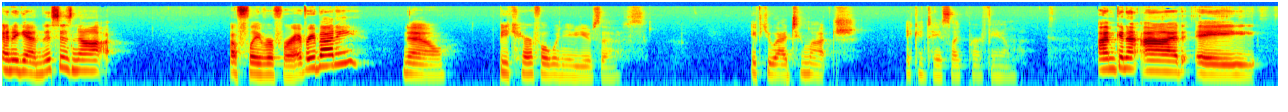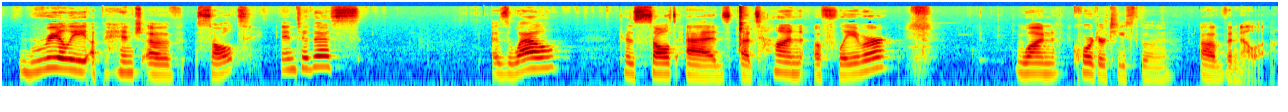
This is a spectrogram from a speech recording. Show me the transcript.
And again, this is not a flavor for everybody. Now, be careful when you use this. If you add too much, it can taste like perfume. I'm gonna add a really a pinch of salt into this as well because salt adds a ton of flavor one quarter teaspoon of vanilla.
